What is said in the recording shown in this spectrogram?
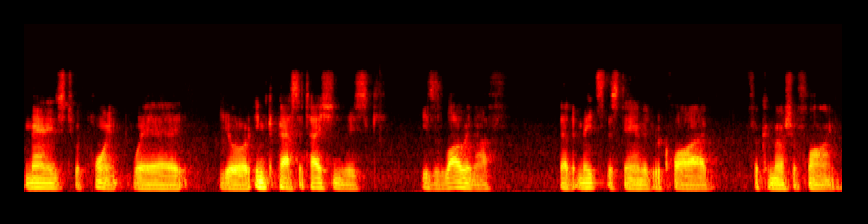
managed to a point where your incapacitation risk is low enough that it meets the standard required for commercial flying.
